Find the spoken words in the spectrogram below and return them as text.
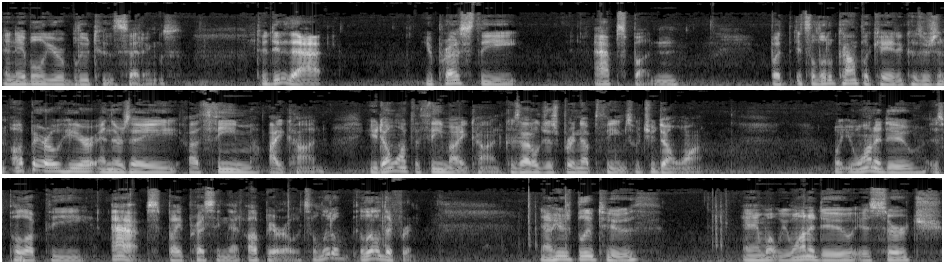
enable your Bluetooth settings. To do that, you press the apps button, but it's a little complicated because there's an up arrow here and there's a, a theme icon. You don't want the theme icon because that'll just bring up themes, which you don't want. What you want to do is pull up the apps by pressing that up arrow. It's a little a little different. Now here's Bluetooth, and what we want to do is search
